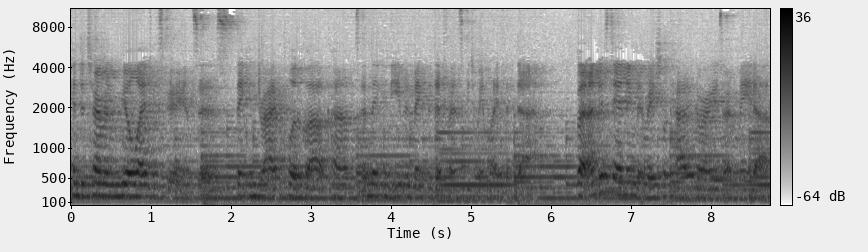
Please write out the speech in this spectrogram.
can determine real life experiences, they can drive political outcomes, and they can even make the difference between life and death. But understanding that racial categories are made up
